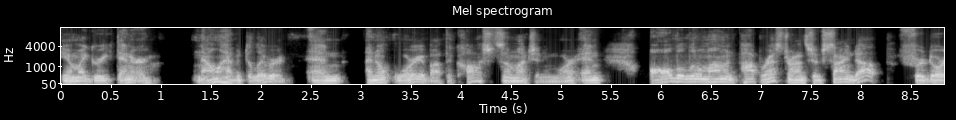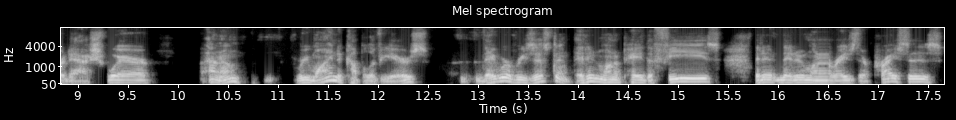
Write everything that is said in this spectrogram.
you know, my Greek dinner. Now I'll have it delivered and I don't worry about the cost so much anymore. And all the little mom and pop restaurants have signed up for DoorDash where I don't know, rewind a couple of years, they were resistant. They didn't want to pay the fees. They didn't, they didn't want to raise their prices.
